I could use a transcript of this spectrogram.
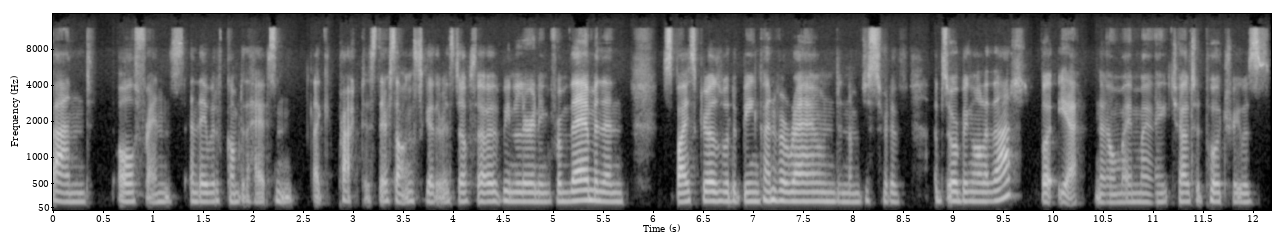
band all friends and they would have come to the house and like practice their songs together and stuff. So I've been learning from them and then Spice Girls would have been kind of around and I'm just sort of absorbing all of that. But yeah no my my childhood poetry was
